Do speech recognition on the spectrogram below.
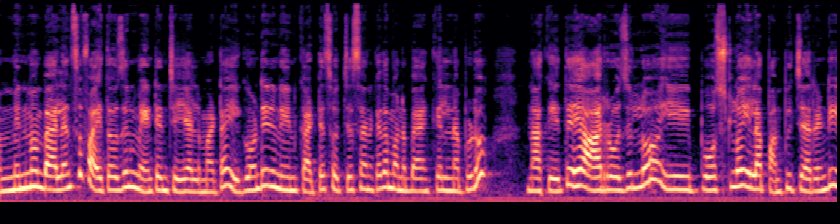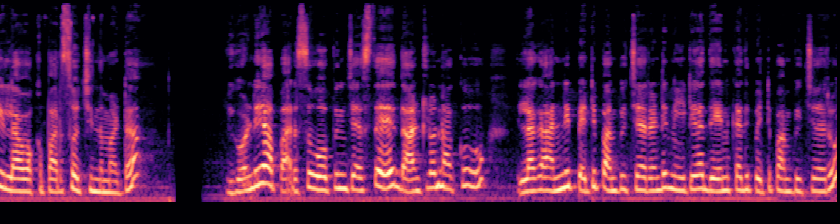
Minimum balance five thousand maintain చేయాలన్నమాట. ఇగోండి నేను కట్టేసి వచ్చేసాను కదా మన బ్యాంక్కి వెళ్ళినప్పుడు. నాకైతే ఆరు రోజుల్లో ఈ పోస్ట్లో ఇలా పంపించారండి. ఇలా ఒక పర్స్ వచ్చిందన్నమాట. ఇగోండి ఆ పర్సు ఓపెన్ చేస్తే దాంట్లో నాకు ఇలాగ అన్ని పెట్టి పంపించారండి. నీట్గా దేనికి అది పెట్టి పంపించారు.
